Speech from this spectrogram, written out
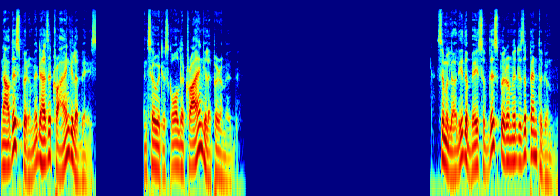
Now this pyramid has a triangular base, and so it is called a triangular pyramid. Similarly, the base of this pyramid is a pentagon,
